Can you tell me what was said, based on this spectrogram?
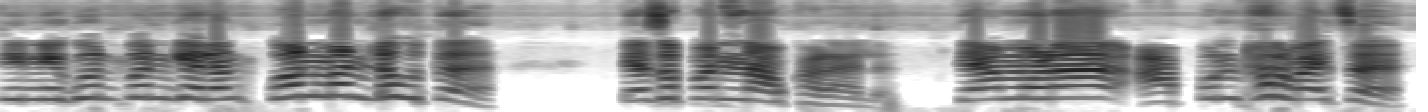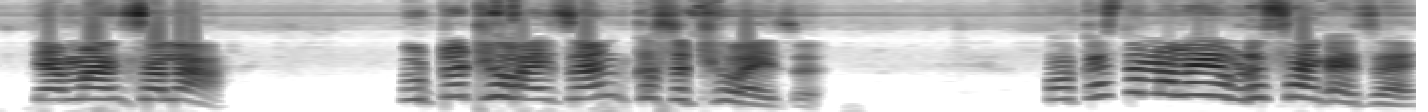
ती निघून पण गेलं आणि कोण म्हणलं होतं त्याचं पण नाव कळालं. त्यामुळं आपण ठरवायचं त्या माणसाला कुठं ठेवायचं आणि कसं ठेवायचं. फक्त मला एवढं सांगायचं आहे.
